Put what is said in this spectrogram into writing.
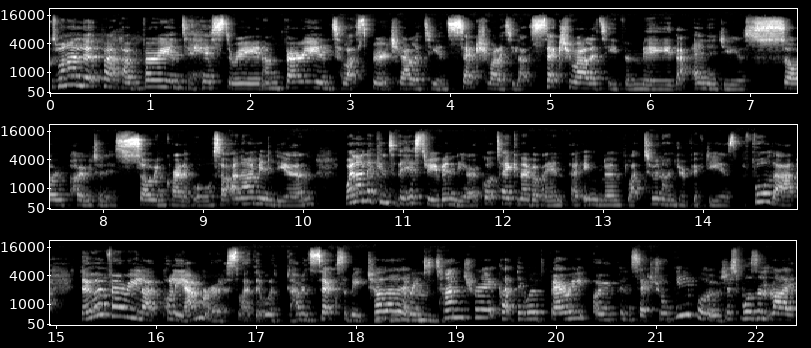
because when I look back, I'm very into history and I'm very into like spirituality and sexuality. Like sexuality for me, that energy is so potent, it's so incredible. So, and I'm Indian. When I look into the history of India, it got taken over by uh, England for like 250 years. Before that, they were very like polyamorous. Like they were having sex with each other. They were into tantric. Like they were very open sexual people. It just wasn't like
